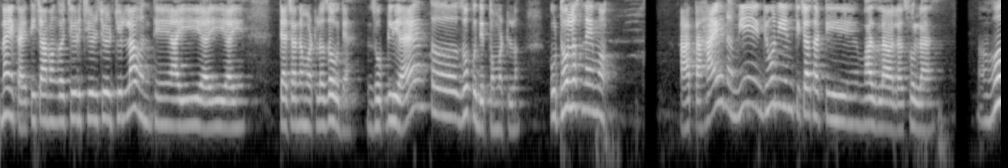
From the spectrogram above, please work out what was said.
नाही काय तिच्या मग चिडचिड चिडचिड लावून ते आई आई आई. त्याच्यानं म्हटलं जाऊ द्या झोपली आहे तर झोपू देतो म्हटलं. उठवलंच नाही मग. आता आहे ना मी घेऊन येईन तिच्यासाठी भाजलावाला सोला हो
